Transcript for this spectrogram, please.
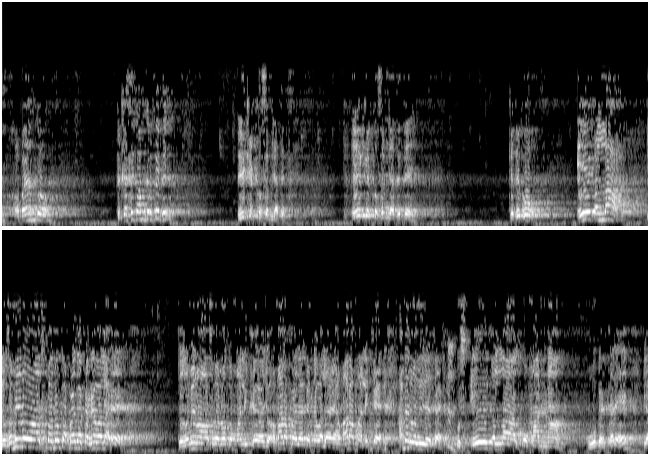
اور بیان کرو؟ تو کیسے کام کرتے تھے؟ ایک ایک کو سمجھاتے تھے۔ ایک ایک کو سمجھاتے تھے کہ دیکھو، ایک اللہ جو زمینوں و آسمانوں کا پیدا کرنے والا ہے جو زمین و آسمانوں کا مالک ہے، جو ہمارا پیدا کرنے والا ہے، ہمارا مالک ہے، ہمیں روزی دیتا ہے۔ اس ایک اللہ کو ماننا وہ بہتر ہے، یا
